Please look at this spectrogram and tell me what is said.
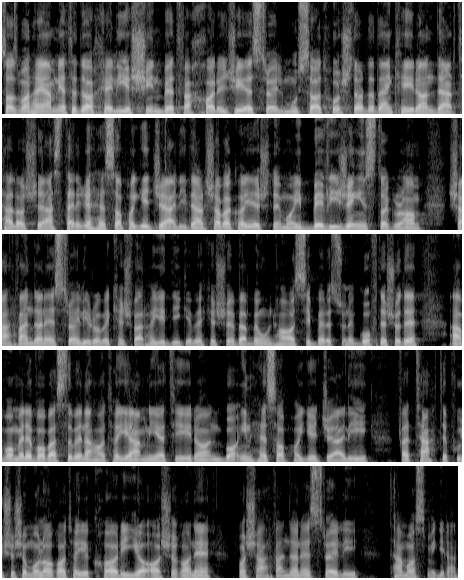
سازمان های امنیت داخلی شینبت و خارجی اسرائیل موساد هشدار دادند که ایران در تلاش از طریق حساب های جعلی در شبکه های اجتماعی به ویژه اینستاگرام شهروندان اسرائیلی رو به کشورهای دیگه بکشه و به اونها آسیب برسونه. گفته شده عوامل وابسته به نهادهای امنیتی ایران با این حساب های جعلی و تحت پوشش ملاقات های کاری یا عاشقانه با شهروندان اسرائیلی تماس می‌گیرن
